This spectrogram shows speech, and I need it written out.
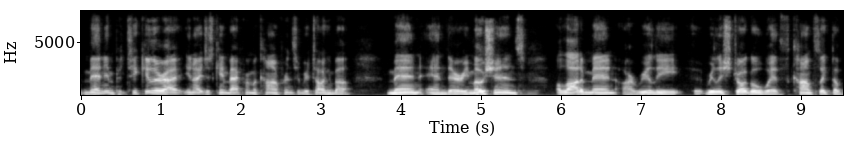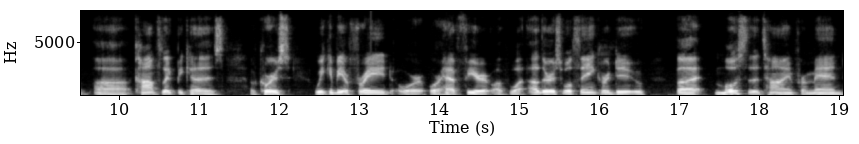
men in particular, I you know, I just came back from a conference and we were talking about men and their emotions. Mm-hmm a lot of men are really really struggle with conflict of uh, conflict because of course we could be afraid or or have fear of what others will think or do but most of the time for men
